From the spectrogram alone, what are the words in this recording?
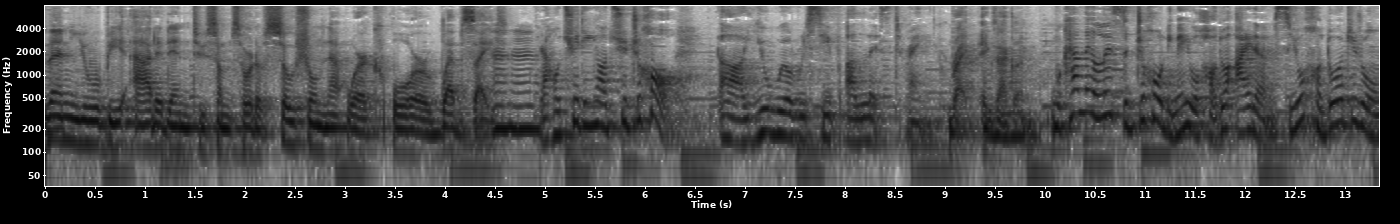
then you will be added into some sort of social network or website. 然后确定要去之后， 呃、y o u will receive a list，right？ Right, exactly. 我看那个 list 之后，里面有好多 items，有很多这种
